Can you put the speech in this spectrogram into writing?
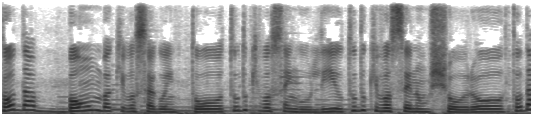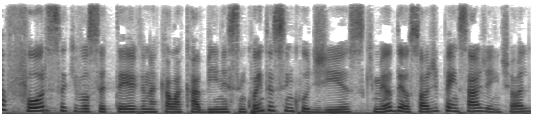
toda bomba que você aguentou, tudo que você engoliu, tudo que você não chorou, toda a força que você teve naquela cabine 55 dias, que meu Deus, só de pensar, gente, olha.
